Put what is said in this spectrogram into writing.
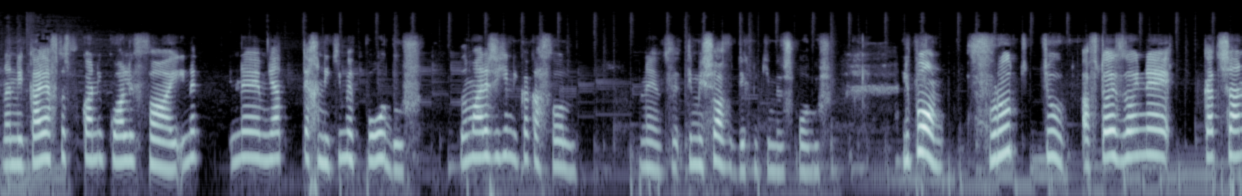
να νικάει αυτός που κάνει qualify, είναι, είναι μια τεχνική με πόντους. Δεν μου αρέσει γενικά καθόλου. Ναι, τη μισώ αυτή τη τεχνική με τους πόντους. Λοιπόν, fruit shoot. Αυτό εδώ είναι κάτι σαν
